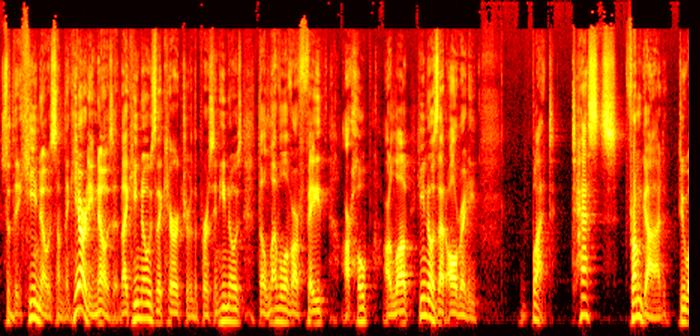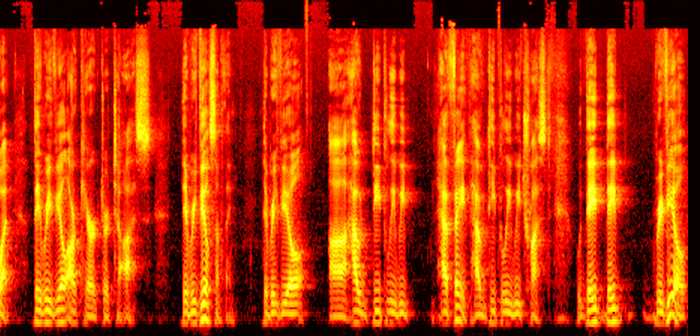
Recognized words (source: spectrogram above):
so that he knows something. He already knows it. Like he knows the character of the person. He knows the level of our faith, our hope, our love. He knows that already. But tests from God do what? They reveal our character to us. They reveal something. They reveal uh, how deeply we have faith, how deeply we trust. They, they reveal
